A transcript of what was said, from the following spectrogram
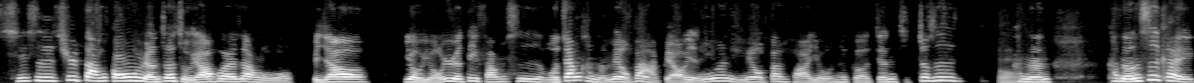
其实去当公务员，最主要会让我比较有犹豫的地方是，我这样可能没有办法表演，因为你没有办法有那个兼职，就是可能、哦可能是可以，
